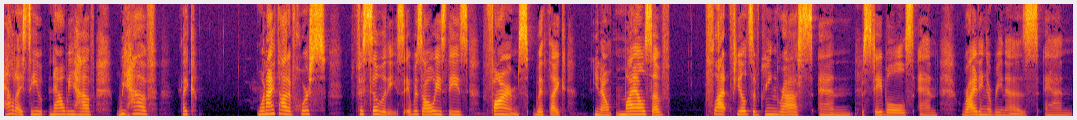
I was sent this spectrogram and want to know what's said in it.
out, I see now we have, we have like when I thought of horse facilities, it was always these farms with like, you know, miles of flat fields of green grass and stables and riding arenas and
